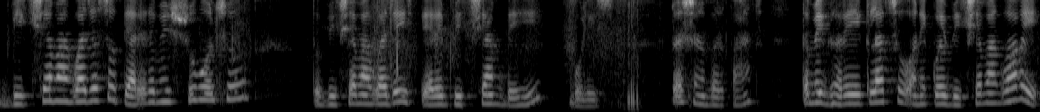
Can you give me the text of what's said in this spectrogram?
ભિક્ષા માગવા જશો ત્યારે તમે શું બોલશો? તો ભિક્ષા માગવા જઈશ ત્યારે ભિક્ષામ દેહી બોલીશ. પ્રશ્ન નંબર પાંચ. તમે ઘરે એકલા છો અને કોઈ ભિક્ષા માગવા આવે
